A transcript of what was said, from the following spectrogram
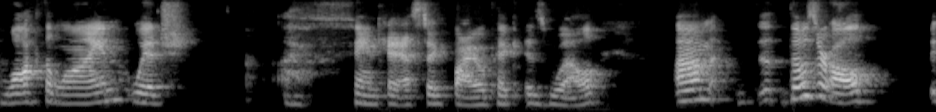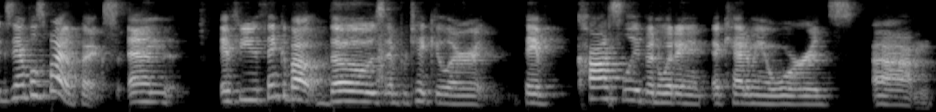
Walk the Line, which uh, fantastic biopic as well. Um, th- those are all examples of biopics, and if you think about those in particular, they've constantly been winning Academy Awards. Um,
